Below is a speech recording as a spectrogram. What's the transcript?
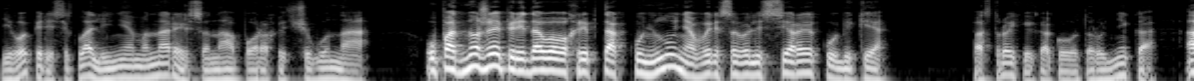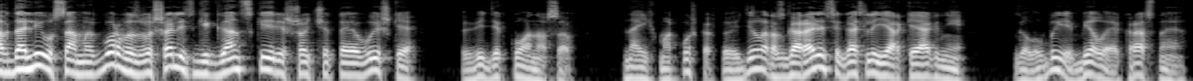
Его пересекла линия монорельса на опорах из чугуна. У подножия передового хребта Кунь-Луня вырисовались серые кубики. Постройки какого-то рудника. А вдали у самых гор возвышались гигантские решетчатые вышки в виде конусов. На их макушках то и дело разгорались и гасли яркие огни. Голубые, белые, красные —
